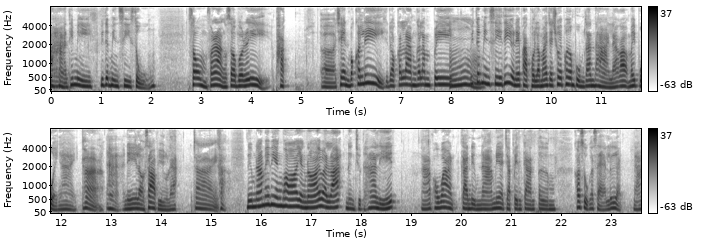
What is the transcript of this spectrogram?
อาหารที่มีวิตามินซีสูง ส้มฝรั่งสตรอเบอรี่ ผักเอ่อเช่นบรอกโคลีดอกกระหลำกระหลำปลีอืมวิตามินซีที่อยู่ในผักผลไม้จะช่วยเพิ่มภูมิต้านทานแล้วก็ไม่ป่วยง่าย ค่ะ อ่าอันนี้เราทราบอยู่แล้ว ใช่ ค่ะ ดื่มน้ำให้เพียงพออย่างน้อยวันละ 1.5 ลิตรนะเพราะว่าการดื่มน้ำเนี่ยจะเป็นการเติมเข้าสู่กระแสเลือดนะ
